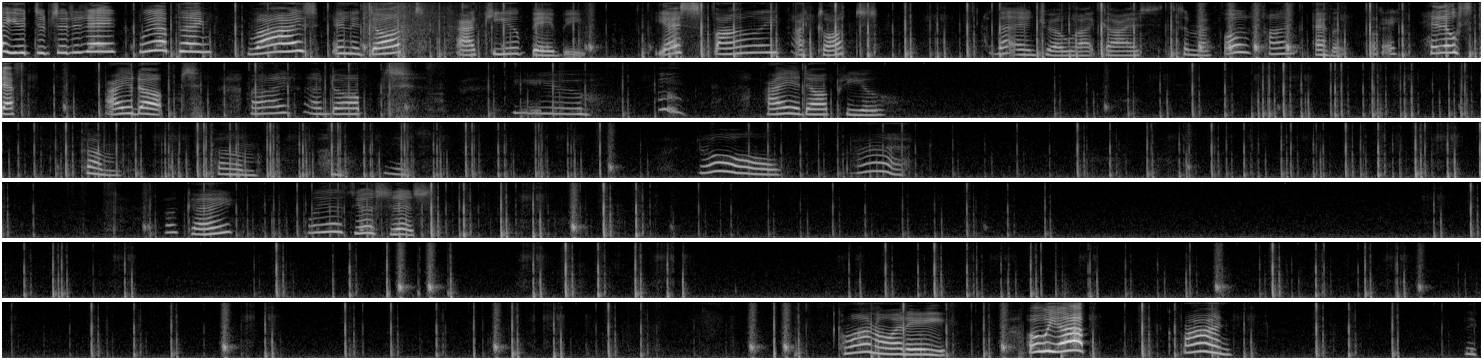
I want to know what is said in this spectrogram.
Hi YouTube, so today we are playing Rise and Adopt a Cute Baby. Yes, finally I got the intro right guys. This is my first time ever. Okay, hello Steph. I adopt. I adopt you. I adopt you. Come. Come. Come. Yes. No. Back. Okay. Where is just this? Come on already. Hurry up. Come on.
